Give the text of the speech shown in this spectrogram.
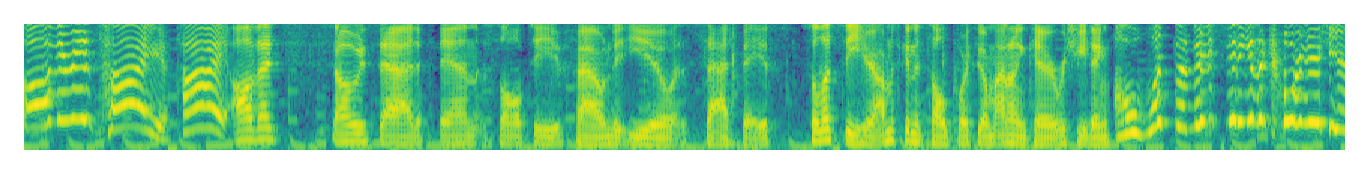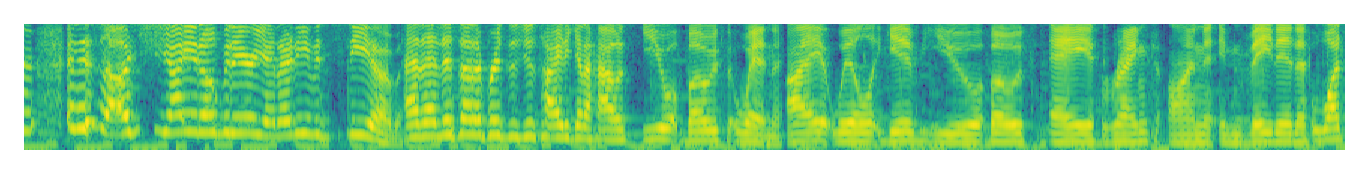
Oh, there is! Hi! Hi! Oh, that's so sad. Dan Salty found you, sad face. So let's see here. I'm just gonna teleport to him. I don't even care. We're cheating. Oh, what the? They're just sitting in the corner here. here in this uh, giant open area and I didn't even see him. And then this other person is just hiding in a house. You both win. I will give you both a rank on invaded. What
